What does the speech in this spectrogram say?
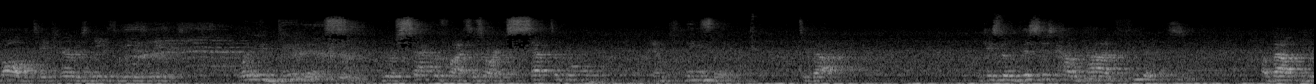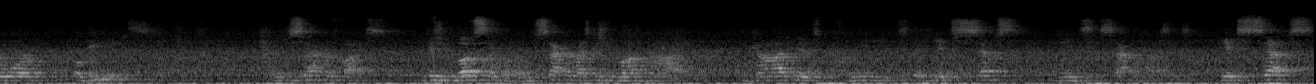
Paul to take care of his needs, to meet his needs. When you do this, your sacrifices are acceptable and pleasing to God. Okay, so this is how God feels about your obedience. When you sacrifice because you love someone, when you sacrifice because you love God, God is pleased that He accepts these sacrifices. He accepts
